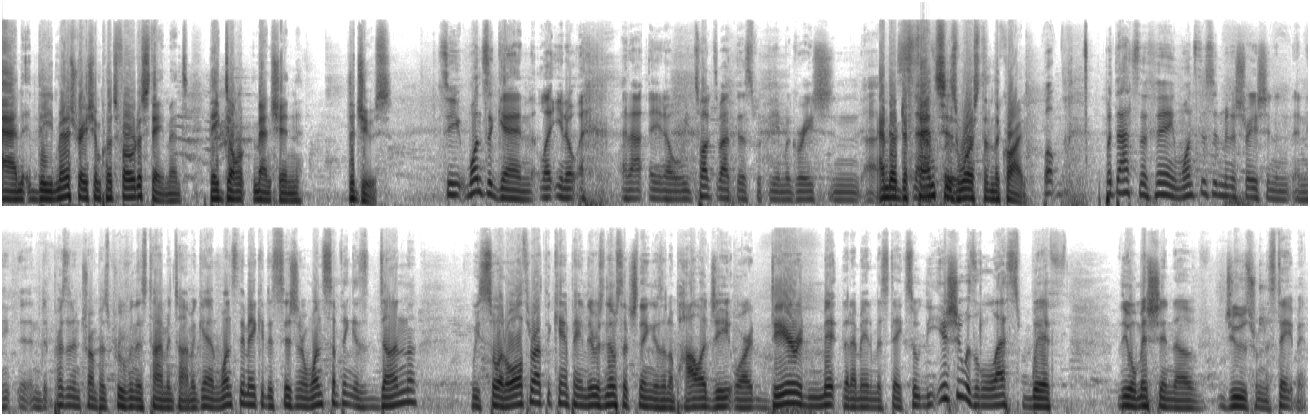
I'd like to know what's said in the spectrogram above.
and the administration puts forward a statement. They don't mention the Jews. See, once again, like you know, and I, you know, we talked about this with the immigration, uh, And their defense is worse than the crime. Well, but that's the thing. Once this administration and, and, he, and President Trump has proven this time and time again, once they make a decision or once something is done, we saw it all throughout the campaign. There was no such thing as an apology or dare admit that I made a mistake. So the issue is less with the omission of Jews from the statement.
